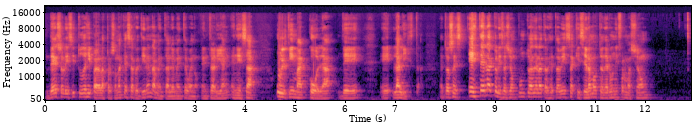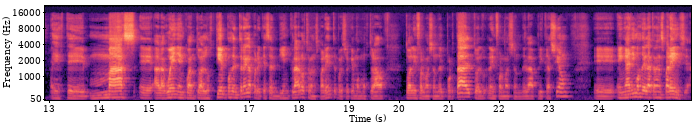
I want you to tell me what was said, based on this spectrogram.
de solicitudes. Y para las personas que se retiren, lamentablemente, bueno, entrarían en esa última cola de eh, la lista. Entonces, esta es la actualización puntual de la tarjeta Visa. Quisiéramos tener una información este, más eh, halagüeña en cuanto a los tiempos de entrega, pero hay que ser bien claros, transparentes. Por eso es que hemos mostrado toda la información del portal, toda la información de la aplicación. Eh, en ánimos de la transparencia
